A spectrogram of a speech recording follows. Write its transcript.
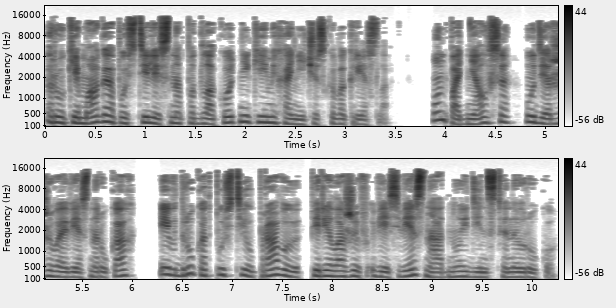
Руки мага опустились на подлокотники механического кресла. Он поднялся, удерживая вес на руках, и вдруг отпустил правую, переложив весь вес на одну единственную руку,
